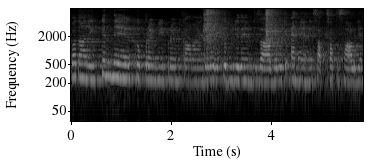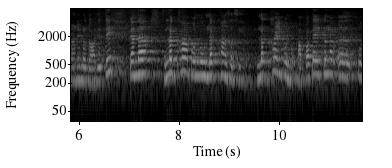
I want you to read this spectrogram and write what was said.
ਪਤਾ ਨਹੀਂ ਕਿੰਨੇ ਕੁ ਪ੍ਰੇਮੀ ਪ੍ਰੇਮਿਕਾਵਾਂ ਹੈ ਜਿਹੜੇ ਇੱਕ ਦੂਜੇ ਦੇ ਇੰਤਜ਼ਾਰ ਦੇ ਵਿੱਚ ਐਨੇ ਐਨੇ 7-7 ਸਾਲ ਜਿਨ੍ਹਾਂ ਨੇ ਲਗਾ ਦਿੱਤੇ। ਕਹਿੰਦਾ ਲੱਖਾਂ ਪੁੰਨੂ, ਲੱਖਾਂ ਸਸੀਆਂ, ਲੱਖਾਂ ਹੀ ਪੁੰਨੂ। ਆਪਾਂ ਤਾਂ ਇੱਕ ਲ-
